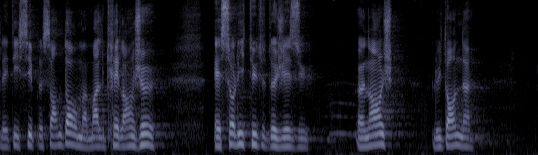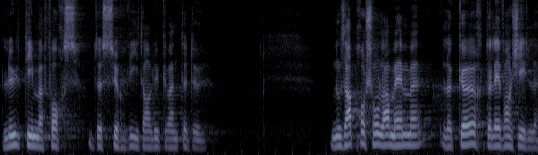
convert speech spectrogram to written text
les disciples s'endorment malgré l'enjeu et solitude de Jésus. Un ange lui donne l'ultime force de survie dans Luc 22. Nous approchons là même le cœur de l'Évangile.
